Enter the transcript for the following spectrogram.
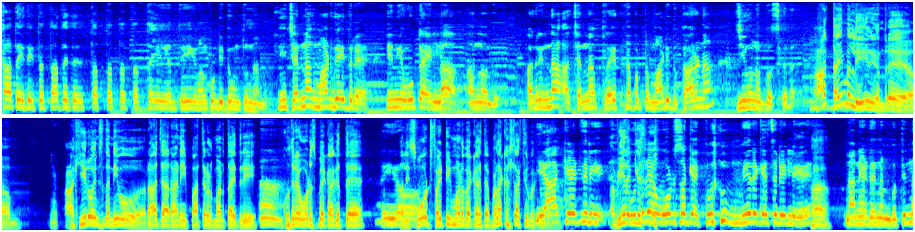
ತಾತೈತೆ ತಾತೈತೆ ತತ್ತ ತತ್ತೈ ಅಂತ ಹೀಗೆ ಮಲ್ಕೊಂಡಿದ್ದು ಉಂಟು ನಾನು. ನೀನು ಚೆನ್ನಾಗಿ ಮಾಡದೇ ಇದ್ದರೆ ನಿನಗೆ ಊಟ ಇಲ್ಲ ಅನ್ನೋದು. ಅದರಿಂದ ಆ ಚೆನ್ನಾಗಿ ಪ್ರಯತ್ನ ಪಟ್ಟು ಮಾಡಿದ ಕಾರಣ ಜೀವನಕ್ಕೋಸ್ಕರ ಆ ಟೈಮಲ್ಲಿ ಅಂದ್ರೆ ಆ ಹೀರೋಯಿನ್ಸ್ ನೀವು ರಾಜ ರಾಣಿ ಪಾತ್ರಗಳು ಮಾಡ್ತಾ ಇದ್ರಿ. ಕುದುರೆ ಓಡಿಸ್ಬೇಕಾಗತ್ತೆ. ಅಲ್ಲಿ ಸ್ಪೋರ್ಟ್ ಫೈಟಿಂಗ್ ಮಾಡ್ಬೇಕಾಗತ್ತೆ. ಬಹಳ ಕಷ್ಟ ಆಗ್ತಿರ್ಬೇಕು. ಯಾಕೆ ವೀರಕೇಸರಿ- ಕುದುರೆ ಓಡಿಸೋಕೆ ಇಲ್ಲಿ ನಾನು ಹೇಳಿದೆ ನಂಗೆ ಗೊತ್ತಿಲ್ಲ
